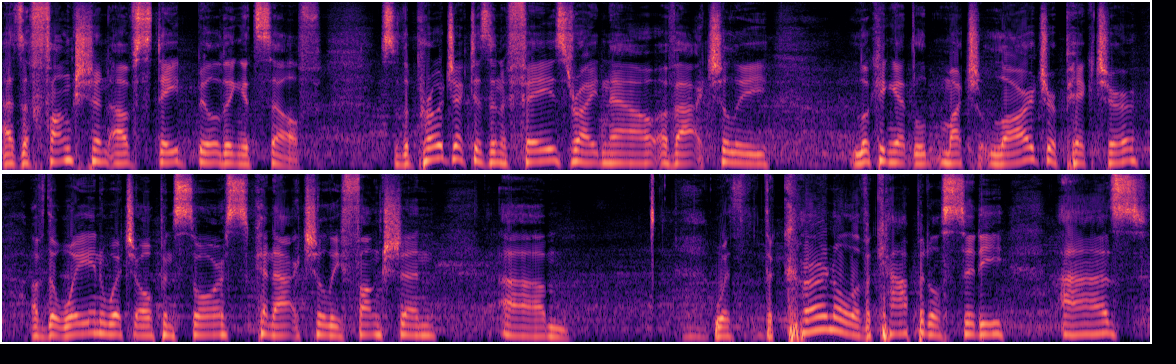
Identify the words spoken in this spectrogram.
as a function of state building itself. So the project is in a phase right now of actually looking at much larger picture of the way in which open source can actually function um, with the kernel of a capital city as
